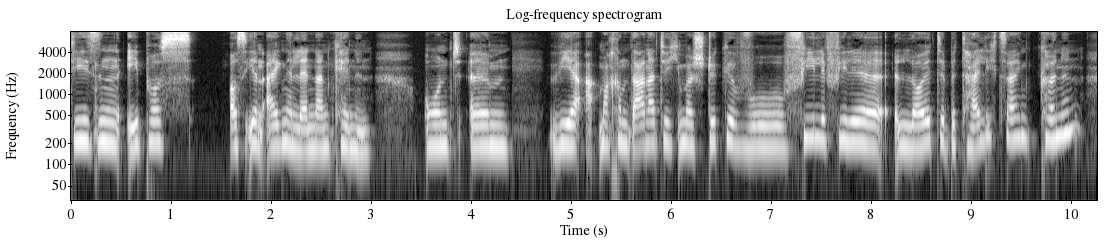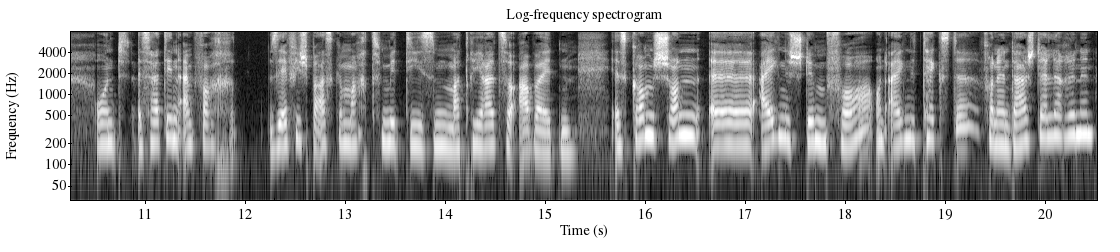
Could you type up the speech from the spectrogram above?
diesen Epos aus ihren eigenen Ländern kennen. Und ähm, wir machen da natürlich immer Stücke, wo viele, viele Leute beteiligt sein können. Und es hat ihnen einfach sehr viel Spaß gemacht, mit diesem Material zu arbeiten. Es kommen schon äh, eigene Stimmen vor und eigene Texte von den Darstellerinnen,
